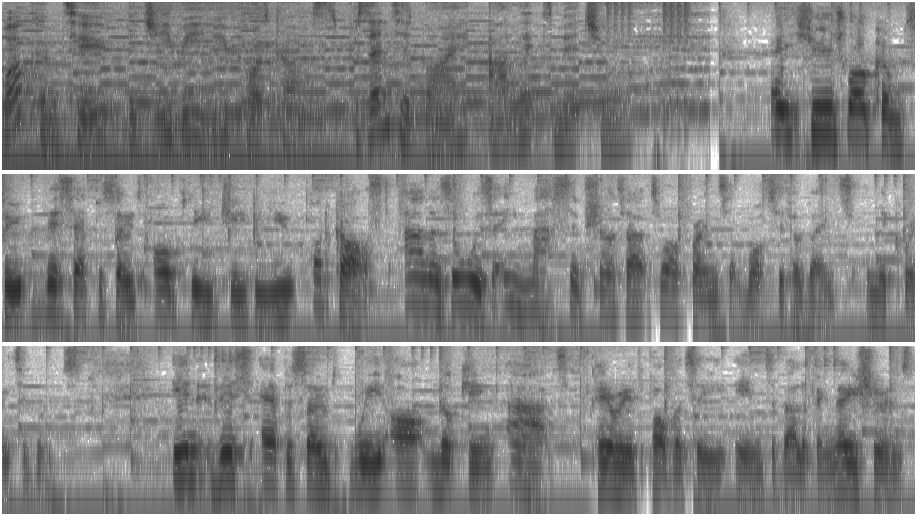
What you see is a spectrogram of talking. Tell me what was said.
Welcome to the GBU podcast, presented by Alex Mitchell. A huge welcome to this episode of the GBU podcast. And as always, a massive shout out to our friends at What If Events and the Creative Roots. In this episode, we are looking at period poverty in developing nations.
